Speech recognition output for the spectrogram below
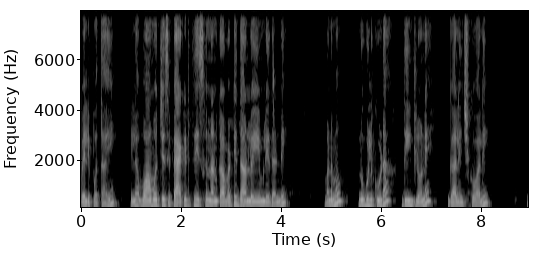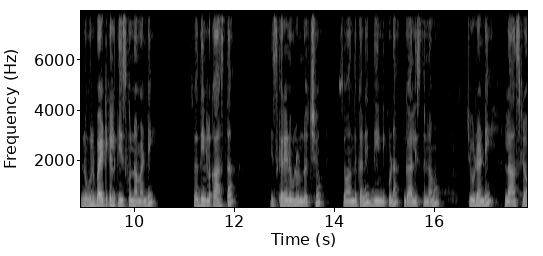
వెళ్ళిపోతాయి. ఇలా వామ్ వచ్చేసి ప్యాకెట్ తీసుకున్నాను కాబట్టి దానిలో ఏం లేదండి. మనము నువ్వులు కూడా దీంట్లోనే గాలించుకోవాలి. నువ్వులు బయటికి వెళ్ళి తీసుకున్నామండి. సో దీంట్లో కాస్త ఇసుక రేణువులు ఉండొచ్చు సో అందుకని దీన్ని కూడా గాలిస్తున్నాము. చూడండి లాస్ట్లో.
